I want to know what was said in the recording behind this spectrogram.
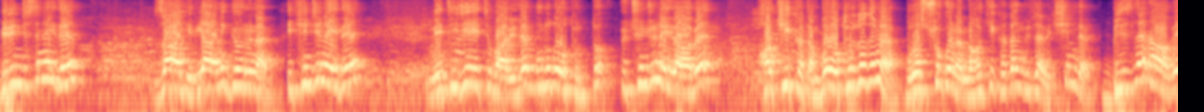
Birincisi neydi? Zahir yani görünen. İkinci neydi? Netice itibariyle bunu da oturttuk. Üçüncü neydi abi? Hakikaten bu oturdu değil mi? Burası çok önemli. Hakikaten güzellik. Şimdi bizler abi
